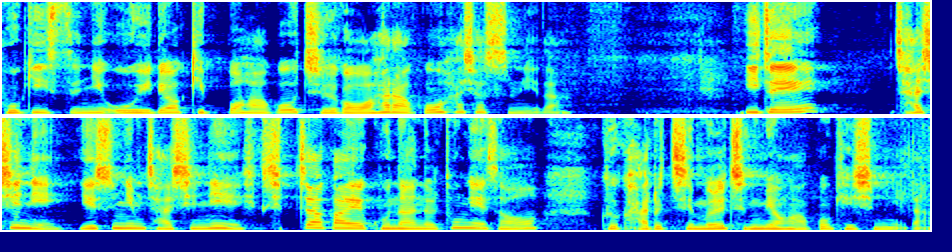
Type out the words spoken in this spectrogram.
복이 있으니 오히려 기뻐하고 즐거워하라고 하셨습니다. 이제 자신이 예수님 자신이 십자가의 고난을 통해서 그 가르침을 증명하고 계십니다.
